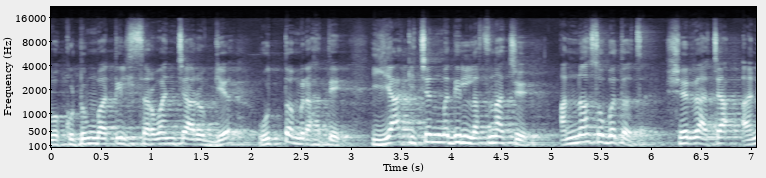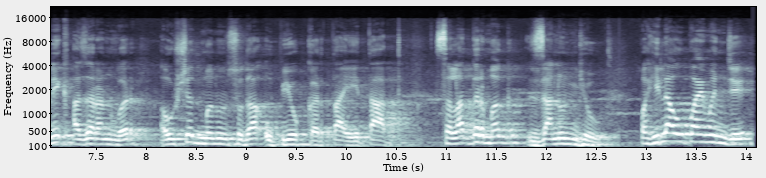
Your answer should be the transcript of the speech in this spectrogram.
व कुटुंबातील सर्वांचे आरोग्य उत्तम राहते. या किचनमधील लसणाचे अन्नासोबतच शरीराच्या अनेक आजारांवर औषध म्हणून सुद्धा उपयोग करता येतात. चला तर मग जाणून घेऊ. पहिला उपाय म्हणजे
